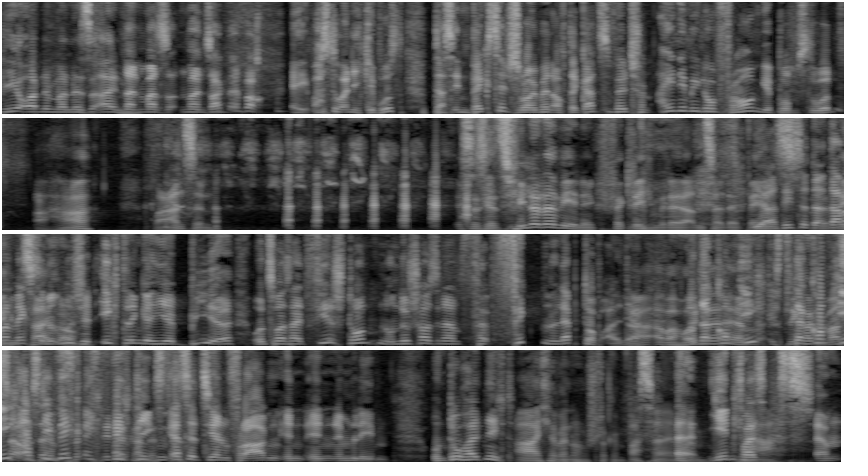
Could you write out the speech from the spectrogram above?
wie ordnet man das ein? Nein, man, man sagt einfach, ey, hast du eigentlich gewusst, dass in Backstage-Räumen auf der ganzen Welt schon eine Million Frauen gebumst wurden? Aha, Wahnsinn. Ist das jetzt viel oder wenig verglichen mit der Anzahl der Bands? Ja, siehst du, da, daran merkst du den? Unterschied. Ich trinke hier Bier und zwar seit vier Stunden und du schaust in einem verfickten Laptop, Alter. Ja, aber heute, und da komme ähm, ich, ich trinke da komm ich auf die wirklich wichtigen, essentiellen Fragen in, in, im Leben. Und du halt nicht. Ah, ich habe ja noch einen Schluck im Wasser. In Äh, jedenfalls, ähm,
